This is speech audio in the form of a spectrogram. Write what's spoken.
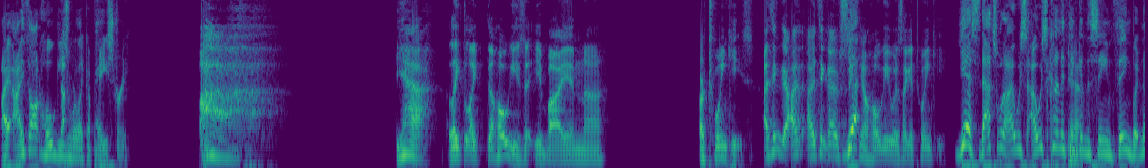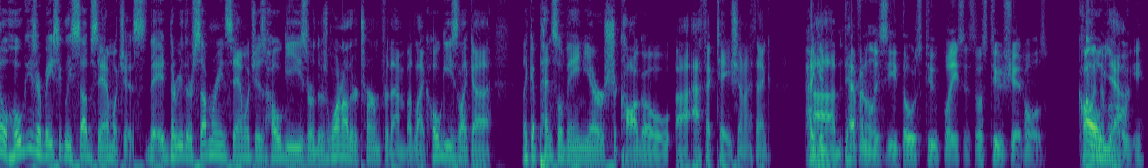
I, I thought hoagies were like a pastry. Ah, yeah, like like the hoagies that you buy in uh or Twinkies. I think that I, I think I was Yeah. thinking a hoagie was like a Twinkie. Yes, that's what I was. I was kind of thinking Yeah. the same thing, but no, hoagies are basically sub sandwiches. They, they're either submarine sandwiches, hoagies, or there's one other term for them. But like hoagies, like a like a Pennsylvania or Chicago uh, affectation, I think. I could Um, definitely see those two places, those two shitholes. Oh, yeah. hoagie.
